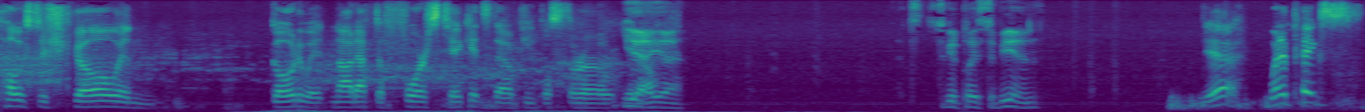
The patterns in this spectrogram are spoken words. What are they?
post a show and go to it, not have to force tickets down people's throat. you yeah, know? yeah. It's, it's a good place to be in. Yeah. Winnipeg's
